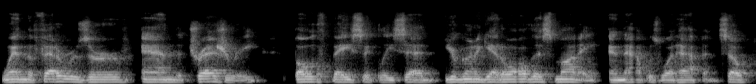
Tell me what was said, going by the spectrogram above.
when the Federal Reserve and the Treasury both basically said, You're going to get all this money. And that was what happened. So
